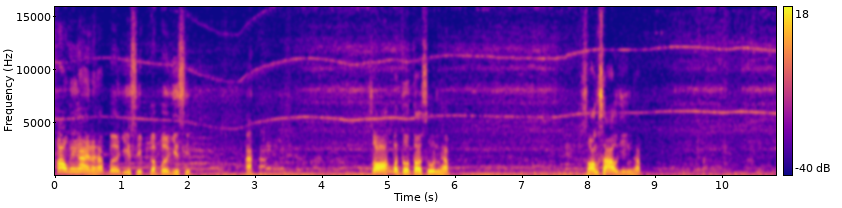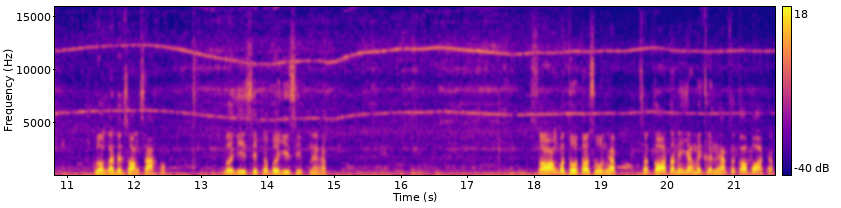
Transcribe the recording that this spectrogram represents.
เข้าง่ายๆนะครับ เบอร์ 20 กับเบอร์ 20สองประตูต่อศูนย์ครับสองสาวยิงครับ รวมกันเป็นสองสาว เบอร์ 20 กับเบอร์ 20 นะครับสองประตูต่อศูนย์ครับ สกอร์ตอนนี้ยังไม่ขึ้นครับ สกอร์บอร์ดครับ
